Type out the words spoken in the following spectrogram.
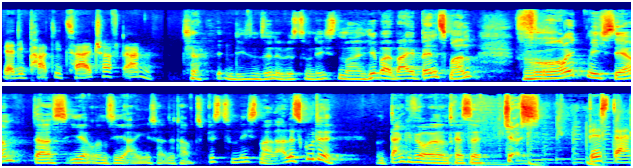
Wer die Party zahlt, schafft an. Tja, in diesem Sinne, bis zum nächsten Mal hierbei bei Benzmann. Freut mich sehr, dass ihr uns hier eingeschaltet habt. Bis zum nächsten Mal. Alles Gute und danke für euer Interesse. Tschüss. Bis dann.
